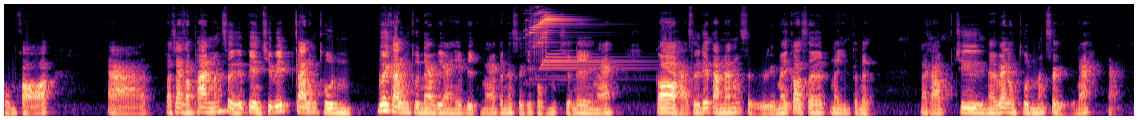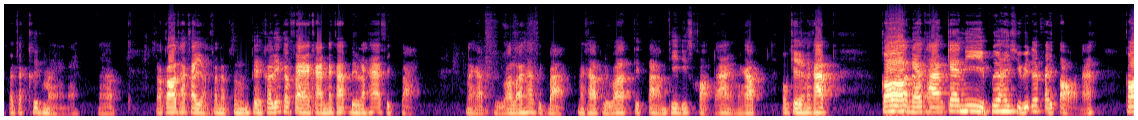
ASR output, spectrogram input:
ผมขออ่าประชาสัมพันธ์หนังสือเปลี่ยนชีวิตการลงทุนด้วยการลงทุนแนว VR Habit นะเป็นหนังสือที่ผมเขียนเองนะ ก็หาซื้อได้ตามหน้าหนังสือหรือไม่ก็เซิร์ชในอินเทอร์เน็ตนะครับ ชื่อในแวดลงทุนหนังสือนะอ่าก็จะขึ้นมานะนะครับ แล้วก็ถ้าใครอยากสนับสนุนเพจก็เลี้ยงกาแฟกันนะครับ เดือนละ 50 บาท นะครับหรือว่า 150 บาทนะครับหรือว่าติดตามที่ Discord ได้นะครับโอเคนะครับ ก็แนวทางแก้หนี้เพื่อให้ชีวิตได้ไปต่อนะก็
